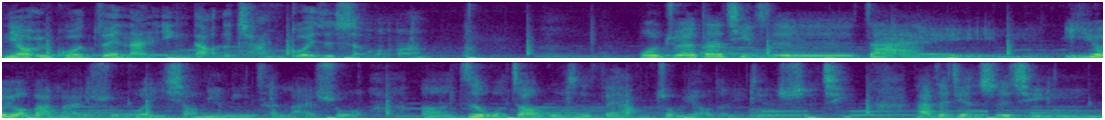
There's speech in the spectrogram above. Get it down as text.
你有遇过最难引导的常规是什么吗？我觉得其实，在以幼幼班来说，或以小年龄层来说，呃，自我照顾是非常重要的一件事情。那这件事情，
